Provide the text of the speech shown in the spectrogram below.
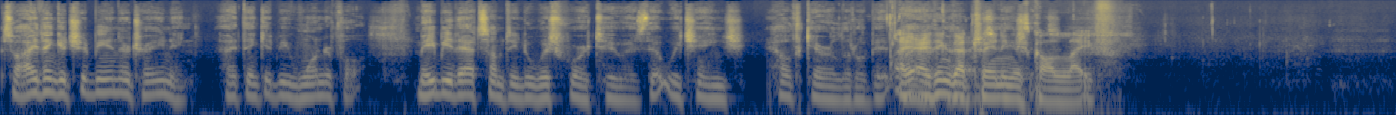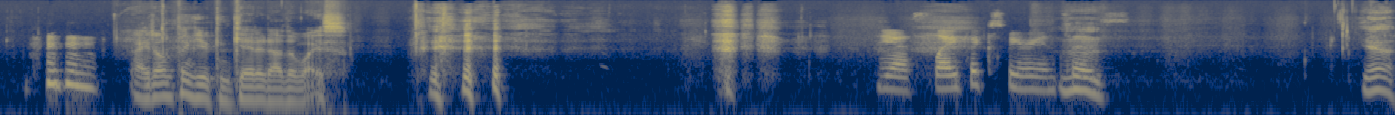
so I think it should be in their training. I think it'd be wonderful. Maybe that's something to wish for too, is that we change healthcare a little bit. I, I think that training is called life. I don't think you can get it otherwise. yes, life experiences. Mm. Yeah,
